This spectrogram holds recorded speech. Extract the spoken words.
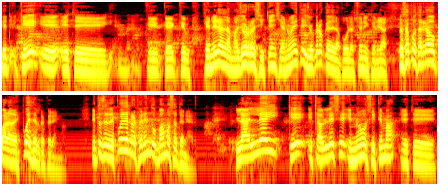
eh, este, que, generan la mayor resistencia nuestra y yo creo que de la población en general. Los ha postergado para después del referéndum. Entonces, después del referéndum vamos a tener la ley que establece el nuevo sistema este,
